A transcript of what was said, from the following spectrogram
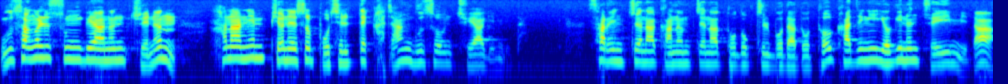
우상을 숭배하는 죄는 하나님 편에서 보실 때 가장 무서운 죄악입니다. 살인죄나 간음죄나 도둑질보다도 더 가증히 여기는 죄입니다.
